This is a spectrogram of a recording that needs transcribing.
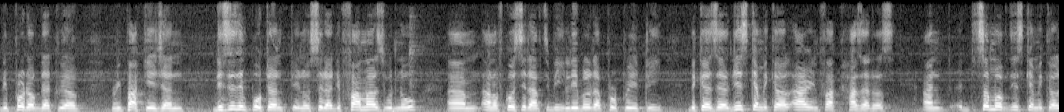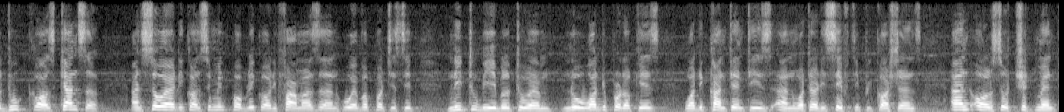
the product that we have repackaged. And this is important, you know, so that the farmers would know. Um, and of course, it have to be labeled appropriately because uh, these chemicals are in fact hazardous and some of these chemicals do cause cancer. And so uh, the consuming public or the farmers and whoever purchased it need to be able to um, know what the product is, what the content is, and what are the safety precautions and also treatment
